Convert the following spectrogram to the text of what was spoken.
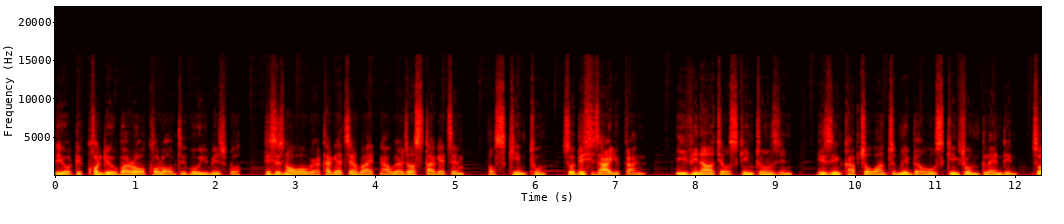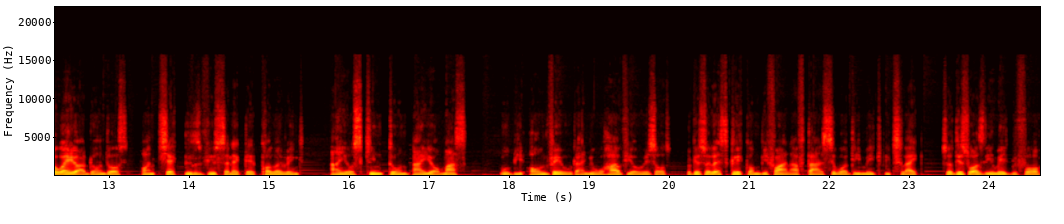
your, the, the overall color of the whole image. But this is not what we are targeting right now. We are just targeting your skin tone. So this is how you can even out your skin tones in using Capture One to make the whole skin tone blending. So when you are done, just uncheck this view selected color range and your skin tone and your mask will be unveiled and you will have your result. Okay, so let's click on before and after and see what the image looks like. So this was the image before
